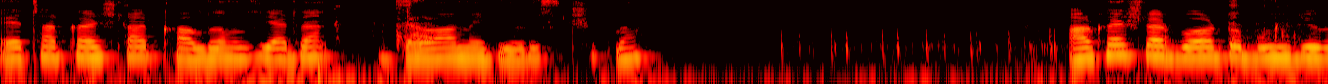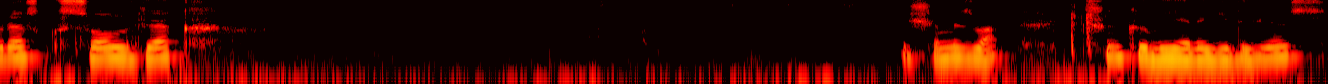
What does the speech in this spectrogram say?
Evet arkadaşlar kaldığımız yerden devam ediyoruz. Çık. Arkadaşlar bu arada bu video biraz kısa olacak. İşimiz var. Çünkü bir yere gideceğiz.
